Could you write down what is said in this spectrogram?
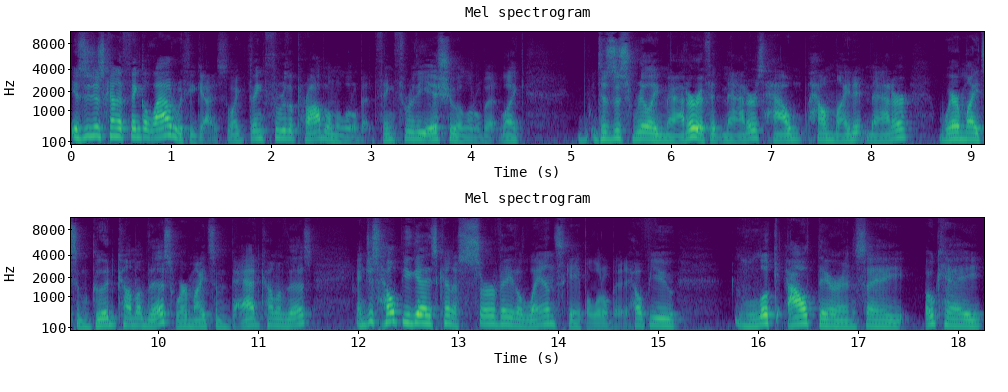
is to just kind of think aloud with you guys. Like, think through the problem a little bit, think through the issue a little bit. Like, does this really matter? If it matters, how, how might it matter? Where might some good come of this? Where might some bad come of this? And just help you guys kind of survey the landscape a little bit. Help you look out there and say, okay,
